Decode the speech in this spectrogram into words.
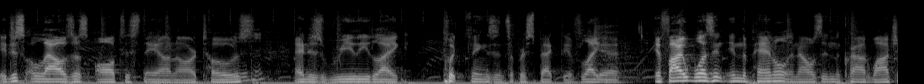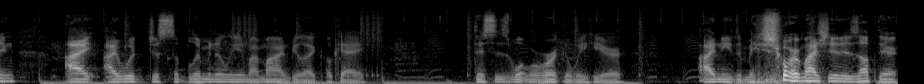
it just allows us all to stay on our toes Mm-hmm. and just really like put things into perspective like Yeah. if i wasn't in the panel and i was in the crowd watching i i would just subliminally in my mind be like okay this is what we're working with here I need to make sure my shit is up there.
